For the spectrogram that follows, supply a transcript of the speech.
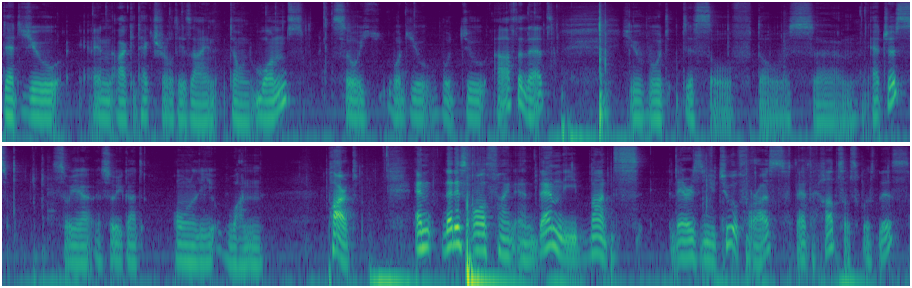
that you in architectural design don't want. So what you would do after that you would dissolve those um, edges so yeah so you got only one part. And that is all fine and dandy but there is a new tool for us that helps us with this.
